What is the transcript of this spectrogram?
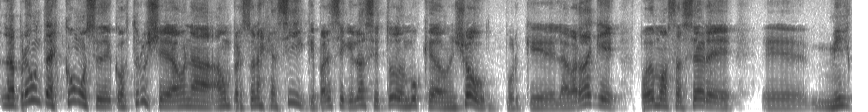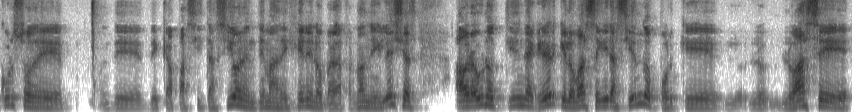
la pregunta es cómo se deconstruye a, a, un personaje así, que parece que lo hace todo en búsqueda de un show, porque la verdad que podemos hacer eh, eh, mil cursos de, de, capacitación en temas de género para Fernando Iglesias, Ahora uno tiende a creer que lo va a seguir haciendo porque lo, hace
